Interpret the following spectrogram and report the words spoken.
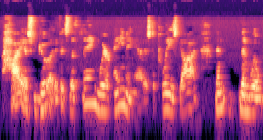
highest good, if it's the thing we're aiming at is to please God, then, then we'll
